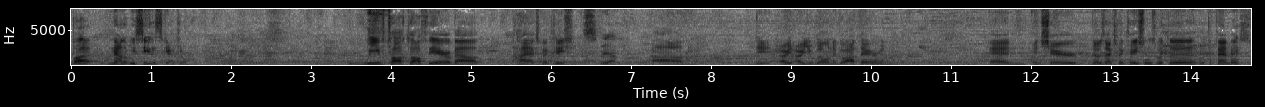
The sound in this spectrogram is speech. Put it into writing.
but now that we see the schedule, we've talked off the air about high expectations. Yeah. Um, do, are, are you willing to go out there and and and share those expectations with the with the fan base?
